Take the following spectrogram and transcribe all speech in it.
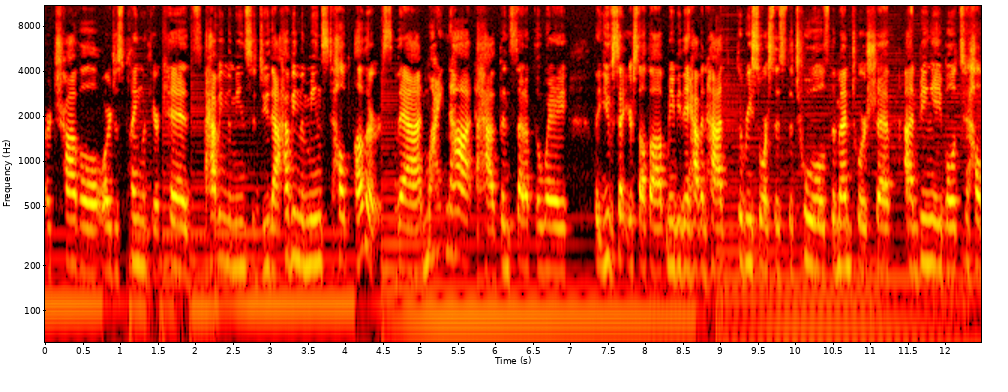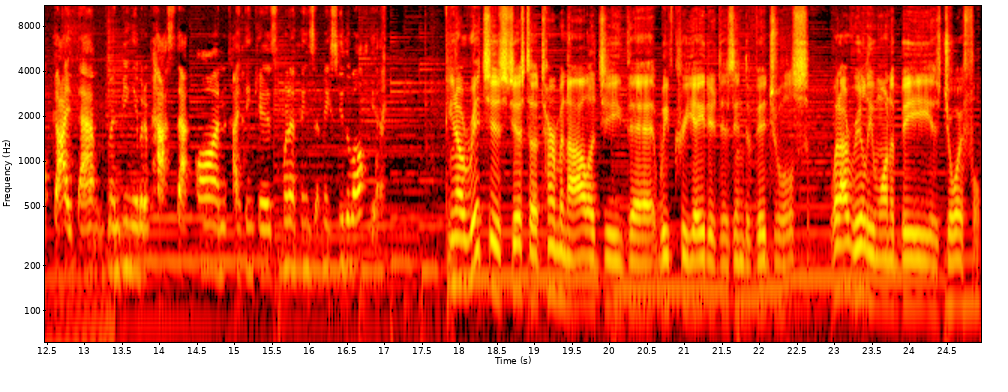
or travel or just playing with your kids, having the means to do that, having the means to help others that might not have been set up the way that you've set yourself up. Maybe they haven't had the resources, the tools, the mentorship, and being able to help guide them and being able to pass that on, I think is one of the things that makes you the wealthiest. You know, rich is just a terminology that we've created as individuals. What I really want to be is joyful,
